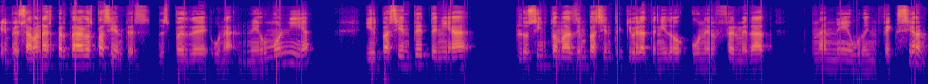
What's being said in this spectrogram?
empezaban a despertar a los pacientes después de una neumonía y el paciente tenía los síntomas de un paciente que hubiera tenido una enfermedad, una neuroinfección.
